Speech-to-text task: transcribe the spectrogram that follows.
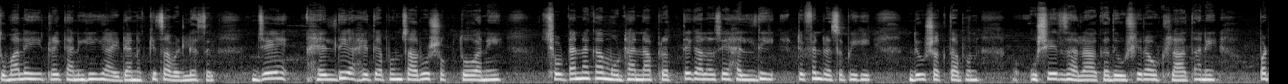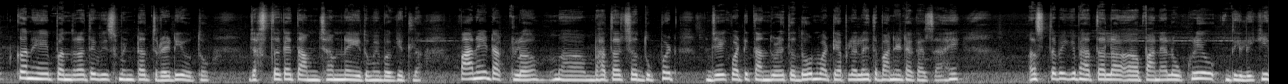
तुम्हाला ही ट्रेक आणि ही आयडिया नक्कीच आवडली असेल. जे हेल्दी आहे ते आपण चारू शकतो आणि छोट्यांना का मोठ्यांना प्रत्येकाला अशी हेल्दी टिफिन रेसिपी ही देऊ शकता आपण. उशीर झाला कधी उशिरा उठलात आणि पटकन हे पंधरा ते वीस मिनटात रेडी होतो. जास्त काही तामझाम नाही तुम्ही बघितलं. पाणी टाकलं भाताचं दुप्पट म्हणजे एक वाटी तांदूळ आहे तर दोन वाटी आपल्याला इथं पाणी टाकायचं आहे. मस्तपैकी भाताला पाण्याला उकळी दिली की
